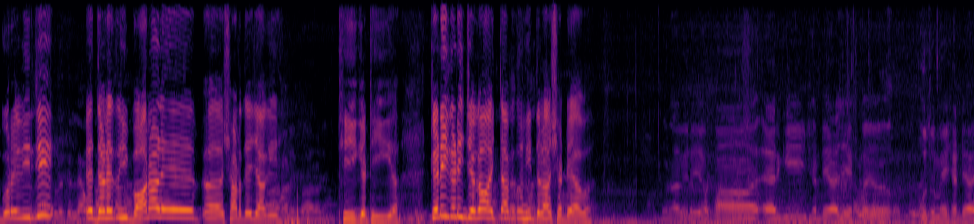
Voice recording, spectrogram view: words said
ਗੋਰੇ ਵੀਰ ਜੀ ਇਹ ਦੜੇ ਤੁਸੀਂ ਬਾਹਰ ਵਾਲੇ ਛੱਡਦੇ ਜਾ ਕੇ? ਠੀਕ ਹੈ ਠੀਕ ਆ। ਕਿਹੜੀ ਕਿਹੜੀ ਜਗ੍ਹਾ ਅੱਜ ਤੱਕ ਤੁਸੀਂ ਦੜਾ ਛੱਡਿਆ ਵਾ? ਜਿਹੜਾ ਵੀਰੇ ਆਪਾਂ ਐਰਗੀ ਛੱਡਿਆ ਜੇ ਇੱਕ ਉਸਮੇ ਛੱਡਿਆ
